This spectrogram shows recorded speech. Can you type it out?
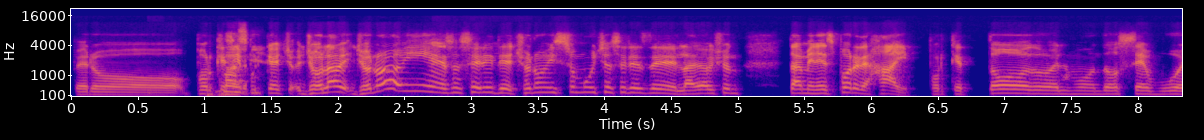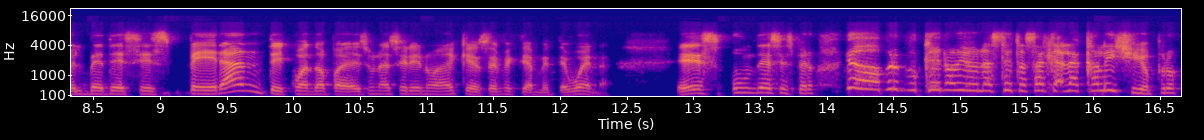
Pero, porque sí, Más. porque yo, yo, la, yo no la vi esa serie, de hecho no he visto muchas series de live action, también es por el hype, porque todo el mundo se vuelve desesperante cuando aparece una serie nueva que es efectivamente buena. Es un desespero. No, pero ¿por qué no dio las tetas a la Kalishi? Yo, Pero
